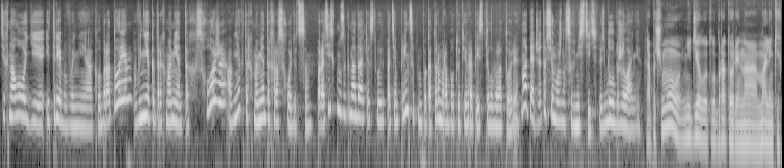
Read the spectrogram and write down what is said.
Технологии и требования к лабораториям в некоторых моментах схожи, а в некоторых моментах расходятся. По российскому законодательству и по тем принципам, по которым работают европейские лаборатории. Но, опять же, это все можно совместить, то есть было бы желание. А почему не делают лаборатории на маленьких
